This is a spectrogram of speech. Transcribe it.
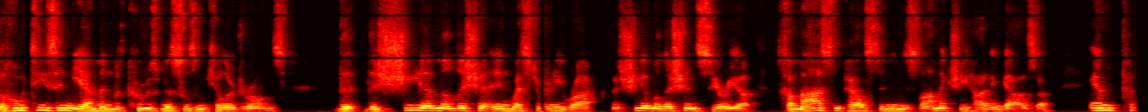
The Houthis in Yemen with cruise missiles and killer drones. The, the Shia militia in Western Iraq, the Shia militia in Syria, Hamas and Palestinian Islamic Jihad in Gaza, and P-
